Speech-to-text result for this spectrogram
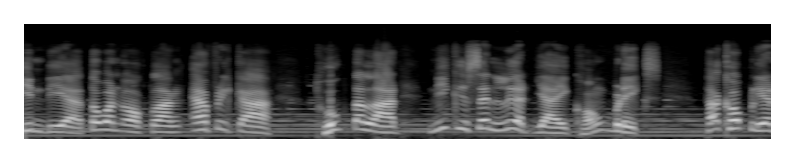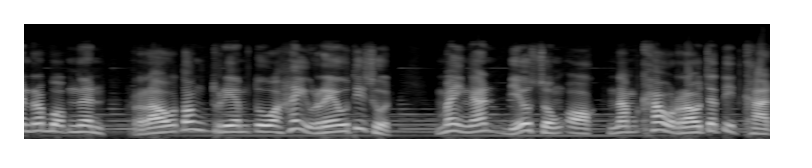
อินเดีย ตะวันออกกลางแอฟริกา ทุกตลาดนี่คือเส้นเลือดใหญ่ของบริกส์ ถ้าเขาเปลี่ยนระบบเงิน เราต้องเตรียมตัวให้เร็วที่สุด ไม่งั้นเดี๋ยวส่งออกนำเข้าเราจะติดขัด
